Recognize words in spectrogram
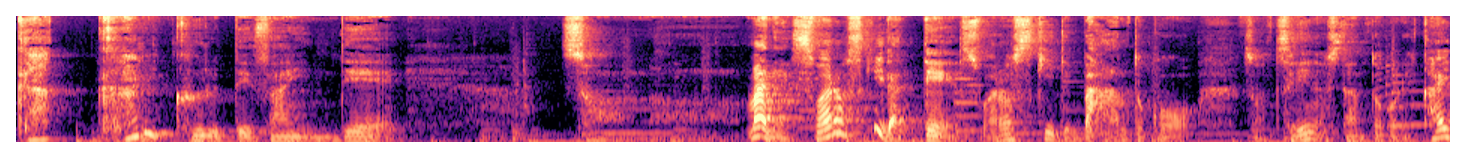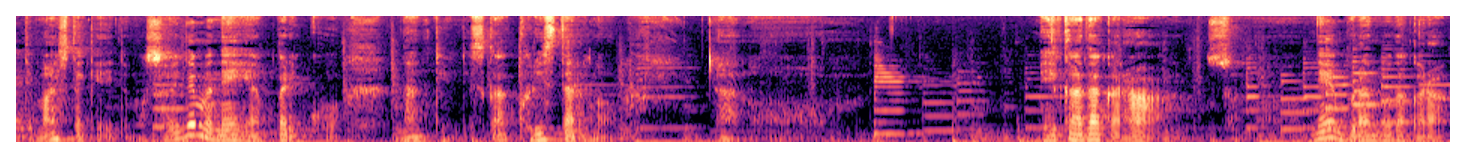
がっかりくるデザインでそのまあねスワロスキーだってスワロスキーってバーンとこうそのツリーの下のところに書いてましたけれどもそれでもねやっぱりこう何て言うんですかクリスタルのあのメーカーだからそのねブランドだから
